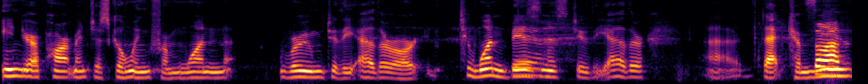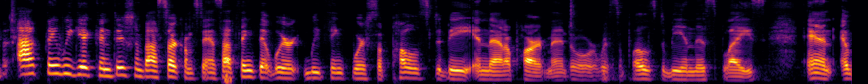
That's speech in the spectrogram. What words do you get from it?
in your apartment just going from one room to the other or to one business to the other. Uh, that commute. So I, I think we get conditioned by circumstance. I think that we're we think we're supposed to be in that apartment or we're supposed to be in this place, and and-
